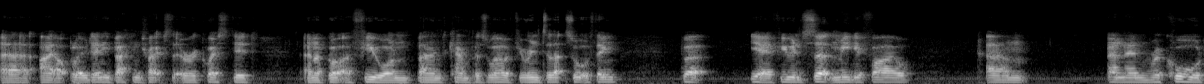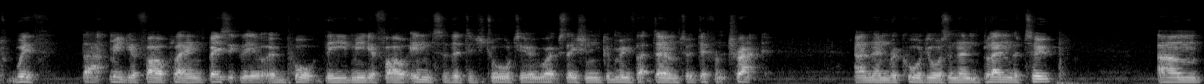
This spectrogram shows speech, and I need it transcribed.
uh, I upload any backing tracks that are requested, and I've got a few on Bandcamp as well if you're into that sort of thing. But yeah, if you insert the media file um, and then record with that media file playing, basically it will import the media file into the digital audio workstation. You can move that down to a different track and then record yours and then blend the two um,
